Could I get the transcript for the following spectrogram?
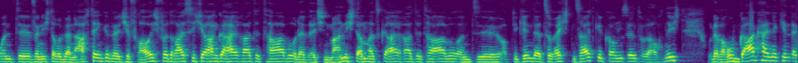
Und äh, wenn ich darüber nachdenke, welche Frau ich vor 30 Jahren geheiratet habe oder welchen Mann ich damals geheiratet habe und äh, ob die Kinder zur rechten Zeit gekommen sind oder auch nicht oder warum gar keine Kinder,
